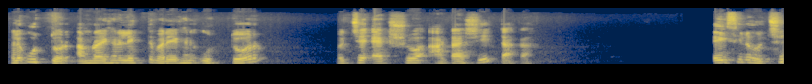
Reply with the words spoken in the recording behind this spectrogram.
তাহলে উত্তর, আমরা এখানে লিখতে পারি, এখানে উত্তর হচ্ছে একশো আটাশি টাকা। এই ছিল হচ্ছে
